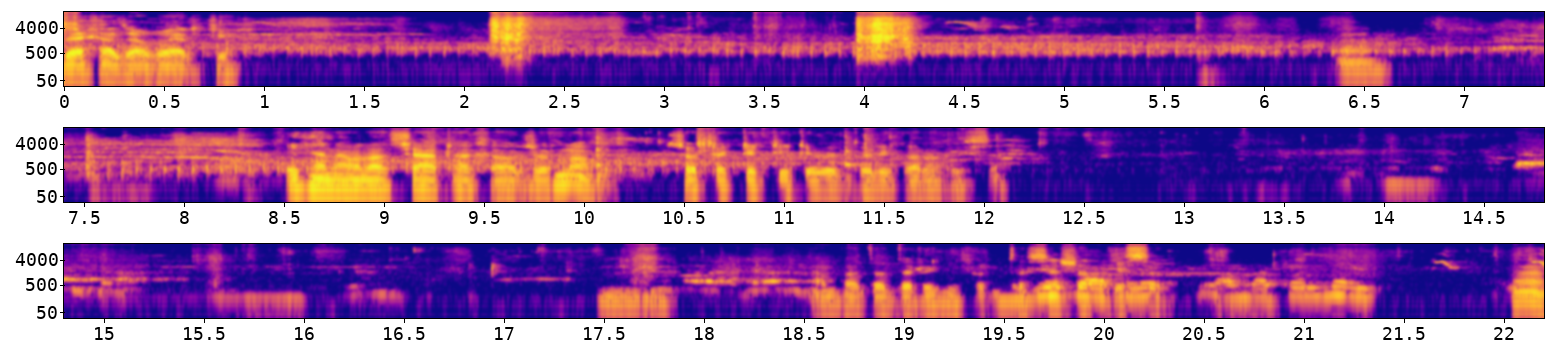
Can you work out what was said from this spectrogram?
দেখা যাবে আর কি। এখানে আমরা চা টা খাওয়ার জন্য ছোট্ট একটা টি টেবিল তৈরি করা হয়েছে। আপাতত রেডি করতেছে সব কিছু হ্যাঁ।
